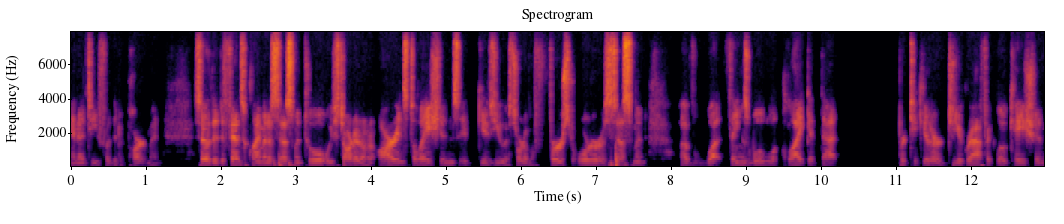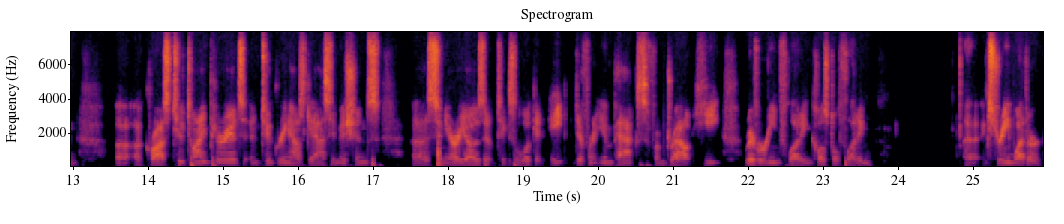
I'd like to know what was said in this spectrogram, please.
entity for the department. So the Defense Climate Assessment Tool we started on our installations. It gives you a sort of a first order assessment of what things will look like at that particular geographic location uh, across two time periods and two greenhouse gas emissions uh, scenarios. It takes a look at eight different impacts from drought, heat, riverine flooding, coastal flooding, uh, extreme weather,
